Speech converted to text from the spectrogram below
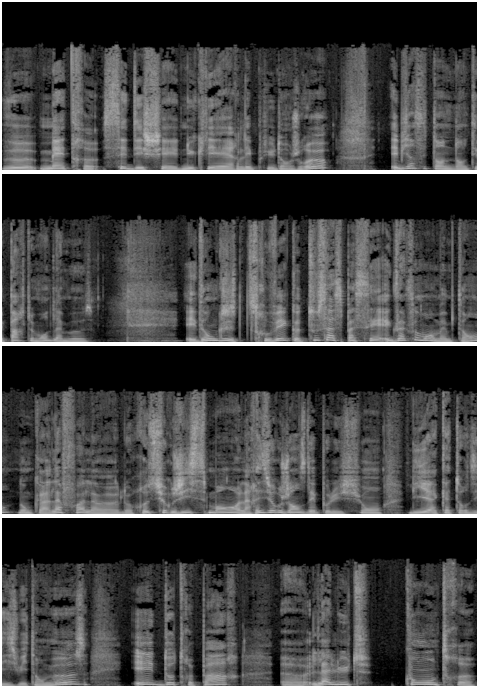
veut mettre ces déchets nucléaires les plus dangereux? Eh bien, c'est dans, le département de la Meuse. Et donc, j'ai trouvé que tout ça se passait exactement en même temps. Donc, à la fois le, ressurgissement, la résurgence des pollutions liées à 14-18 en Meuse, et d'autre part, euh, la lutte contre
